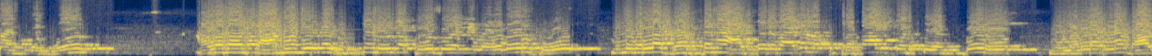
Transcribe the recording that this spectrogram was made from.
ಮಾಡಿಕೊಂಡು ಅವರ ಸಾಮೂಹಿಕ ಇಷ್ಟಲಿಂಗ ಪೂಜೆಯನ್ನು ನೆರವೇರಿಸಿ ನಿಮಗೆಲ್ಲ ದರ್ಶನ, ಆಶೀರ್ವಾದ ಮತ್ತು ಪ್ರಸಾದ ಕೊಡ್ತೀವಿ ಅಂತ ಹೇಳಿ ನಿಮ್ಮೆಲ್ಲರನ್ನ ಬಹಳ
